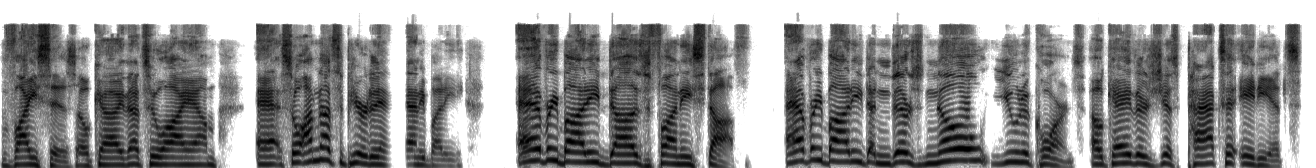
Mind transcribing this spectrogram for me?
vices. Okay. That's who I am. And so I'm not superior to anybody. Everybody does funny stuff. Everybody, there's no unicorns. Okay. There's just packs of idiots.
